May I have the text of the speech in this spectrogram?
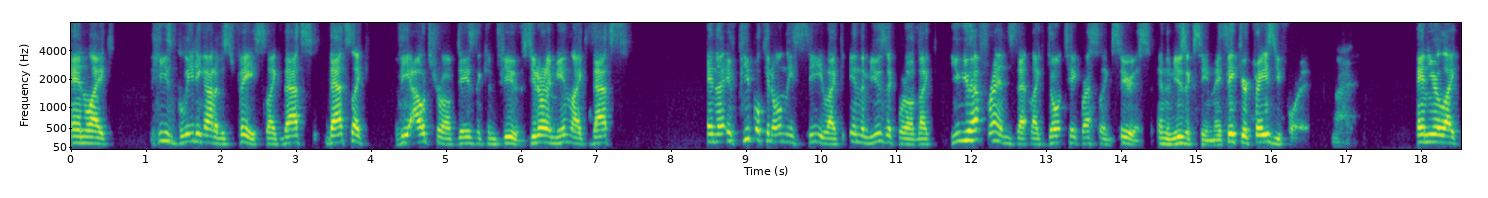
and like he's bleeding out of his face. Like that's that's like the outro of Dazed and Confused. You know what I mean? Like that's and uh, if people can only see like in the music world, like you you have friends that like don't take wrestling serious in the music scene. They think you're crazy for it. Right. And you're like,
